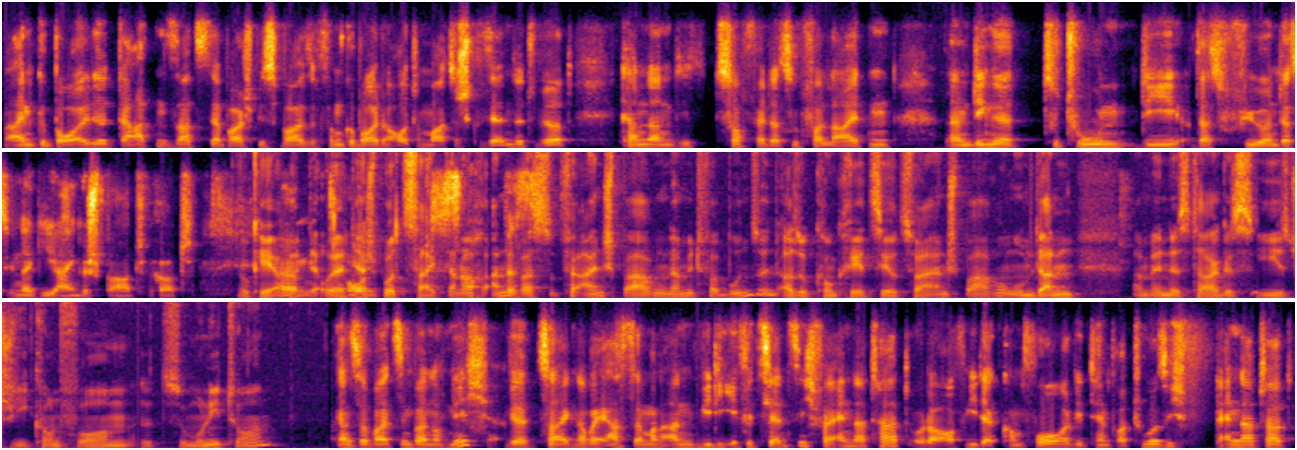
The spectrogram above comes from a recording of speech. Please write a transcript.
ein Gebäudedatensatz, der beispielsweise vom Gebäude automatisch gesendet wird, kann dann die Software dazu verleiten, ähm, Dinge zu tun, die dazu führen, dass Energie eingespart wird. Okay, aber ähm, euer Dashboard zeigt dann auch an, was für Einsparungen damit verbunden sind, also konkret CO2-Einsparungen, um dann am Ende des Tages ESG-konform zu monitoren? Ganz so weit sind wir noch nicht. Wir zeigen aber erst einmal an, wie die Effizienz sich verändert hat oder auch wie der Komfort oder die Temperatur sich verändert hat.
